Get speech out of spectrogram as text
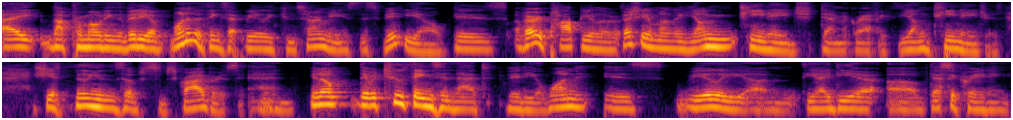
I not promoting the video. One of the things that really concerned me is this video is a very popular, especially among a young teenage demographic, young teenagers. She has millions of subscribers. And you know, there were two things in that video. One is really um, the idea of desecrating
